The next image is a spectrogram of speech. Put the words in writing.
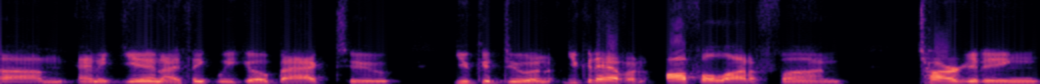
Um, and again i think we go back to you could do an you could have an awful lot of fun targeting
